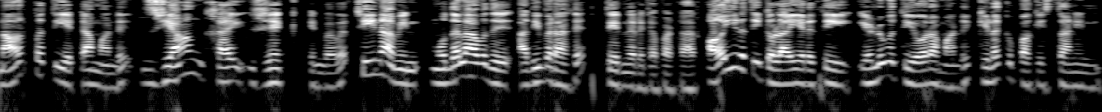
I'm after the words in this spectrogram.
நாற்பத்தி எட்டாம் ஆண்டு ஜியாங் ஹை ஜெக் என்பவர் சீனாவின் முதலாவது அதிபராக தேர்ந்தெடுக்கப்பட்டார். ஆயிரத்தி தொள்ளாயிரத்தி எழுபத்தி ஓராம் ஆண்டு கிழக்கு பாகிஸ்தானின்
